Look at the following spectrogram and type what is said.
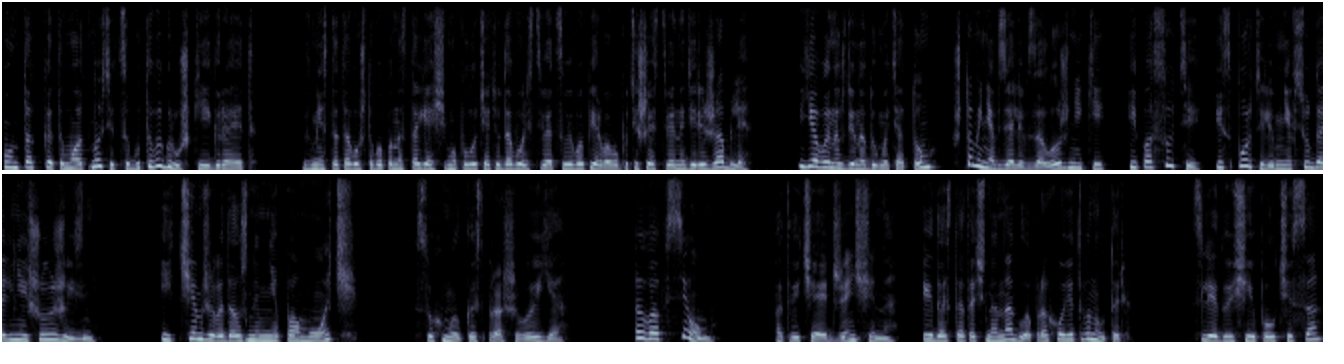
Он так к этому относится, будто в игрушки играет. Вместо того, чтобы по-настоящему получать удовольствие от своего первого путешествия на дирижабле, я вынуждена думать о том, что меня взяли в заложники и, по сути, испортили мне всю дальнейшую жизнь. «И чем же вы должны мне помочь?» – с ухмылкой спрашиваю я. «Во всем, отвечает женщина и достаточно нагло проходит внутрь. Следующие полчаса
